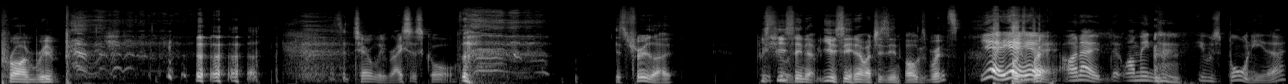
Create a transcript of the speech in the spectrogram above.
prime rib. That's a terribly racist call. it's true though. Pretty You've sure seen, how, you've seen how much is in Hog's breaths. Yeah, yeah, Hog's yeah. breath. I know. Th- I mean, he was born here though,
